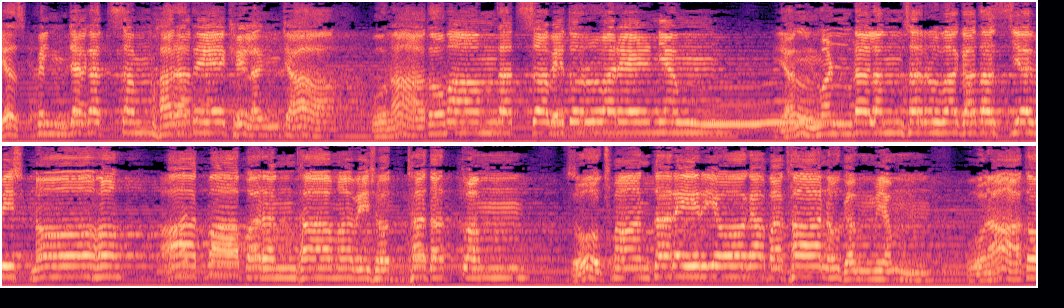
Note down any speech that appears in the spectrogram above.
यस्मिन् जगत्संहरतेऽखिलम् च पुनातु माम् तत्सवितुर्वरेण्यम् यन्मण्डलम् सर्वगतस्य विष्णोः आत्मा परम् धाम विशुद्धतत्त्वम् सूक्ष्मान्तरैर्योगपथानुगम्यम् पुनातु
